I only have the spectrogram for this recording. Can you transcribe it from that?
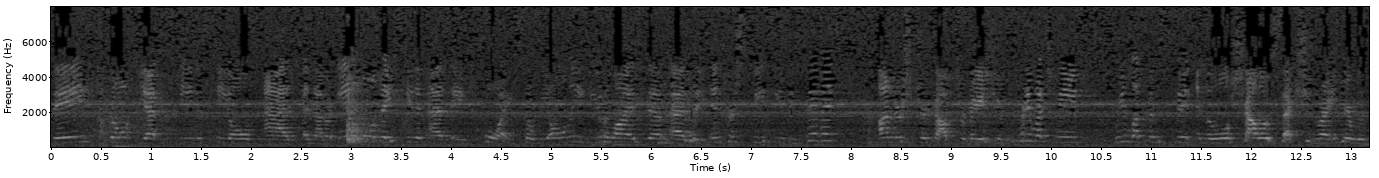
they don't yet see the seals as another animal. They see them as a toy. So we only utilize them as an interspecies exhibit under strict observation. Pretty much means we let them sit in the little section right here with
